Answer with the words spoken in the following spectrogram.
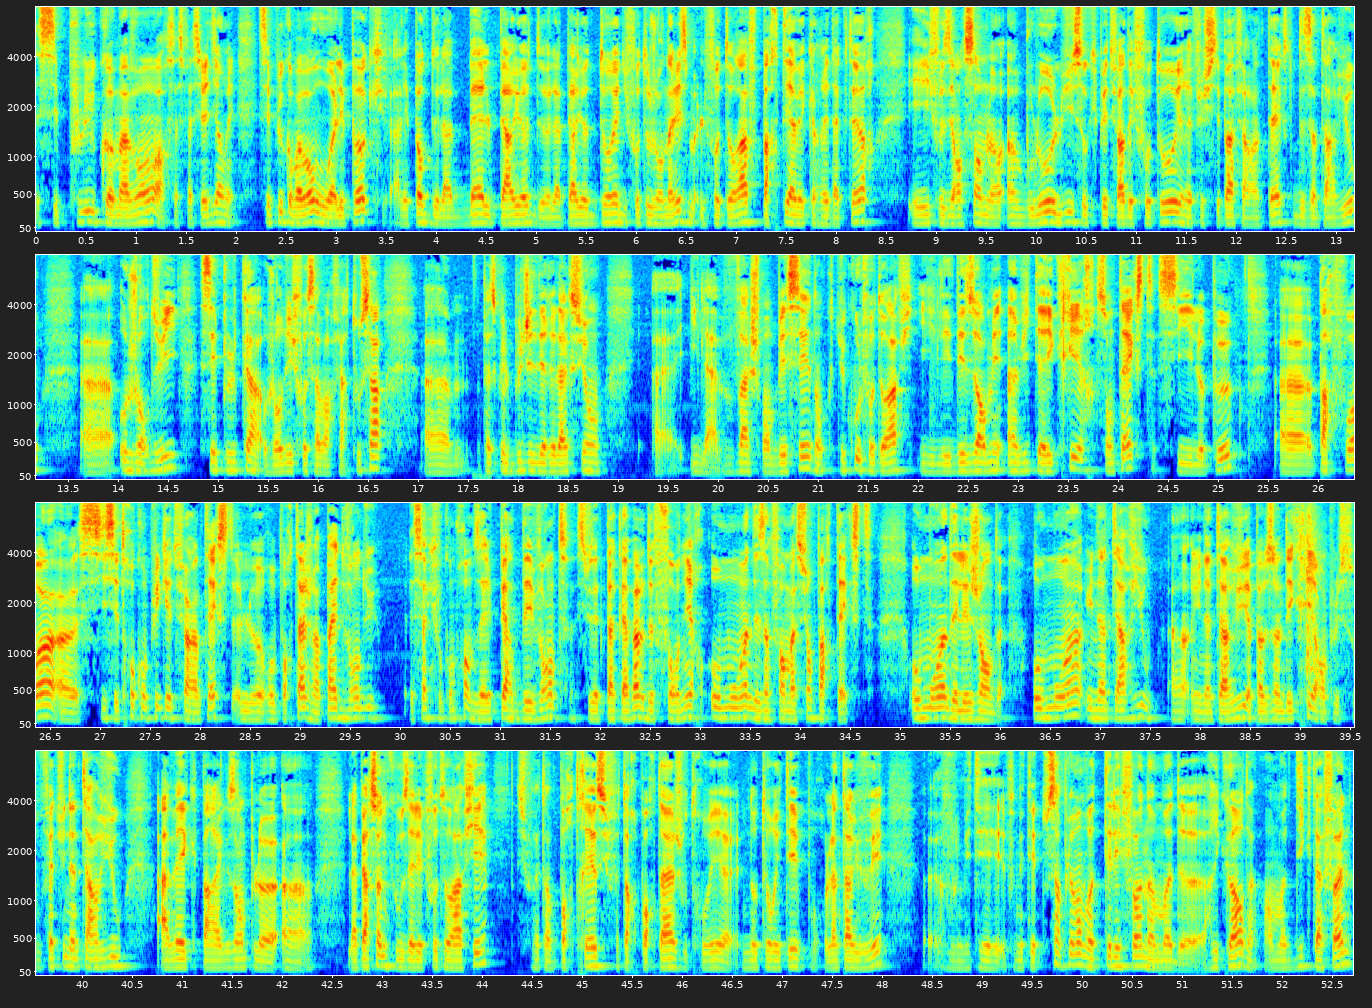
c'est plus comme avant, alors ça c'est facile à dire, mais c'est plus comme avant où à l'époque, à l'époque de la belle période, de la période dorée du photojournalisme, le photographe partait avec un rédacteur et ils faisaient ensemble un, boulot, lui il s'occupait de faire des photos, il réfléchissait pas à faire un texte ou des interviews. Euh, aujourd'hui, c'est plus le cas. Aujourd'hui, il faut savoir faire tout ça parce que le budget des rédactions euh, il a vachement baissé, donc du coup le photographe il est désormais invité à écrire son texte s'il le peut. Euh, parfois, euh, si c'est trop compliqué de faire un texte, le reportage va pas être vendu c'est ça qu'il faut comprendre, vous allez perdre des ventes si vous n'êtes pas capable de fournir au moins des informations par texte, au moins des légendes, au moins une interview. Hein. Une interview, il n'y a pas besoin d'écrire en plus. Vous faites une interview avec, par exemple, la personne que vous allez photographier. Si vous faites un portrait, si vous faites un reportage, vous trouvez euh, une autorité pour l'interviewer. Euh, vous, mettez, tout simplement votre téléphone en mode euh, record, en mode dictaphone,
